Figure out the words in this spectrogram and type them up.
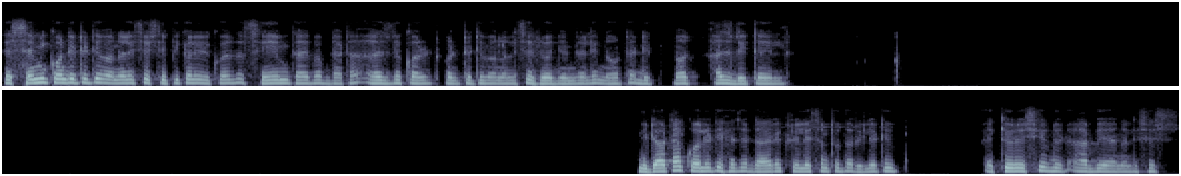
A semi-quantitative analysis typically requires the same type of data as the current quantitative analysis, but generally not, a not as detailed. The data quality has a direct relation to the relative accuracy of the RBI analysis.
